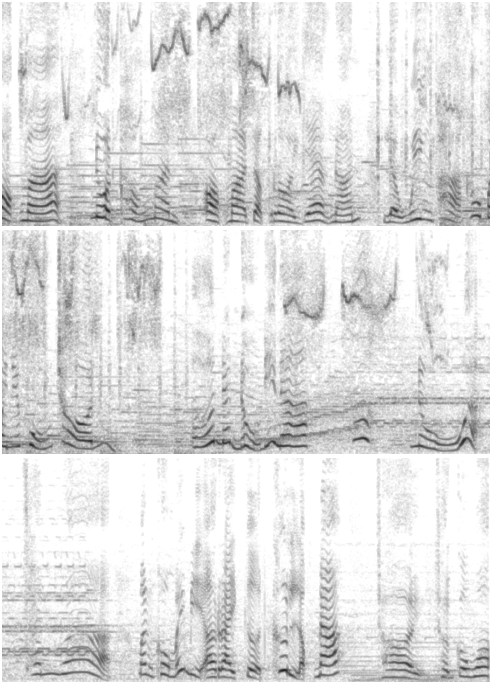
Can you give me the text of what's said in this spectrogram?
ออกมา หนวดของมันออกมาจากรอยแยกนั้น และวิ่งผ่าเข้าไปในฝูงชน เออนั่นหนูนี่นะหนูอะฉันว่ามันคงไม่มีอะไรเกิดขึ้นหรอกนะ ใช่ ฉันก็ว่า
